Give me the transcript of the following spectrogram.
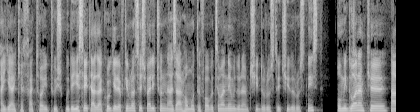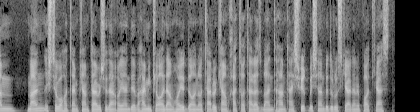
اگر که خطایی توش بوده یه سری تذکر گرفتیم راستش ولی چون نظرها متفاوته من نمی‌دونم چی درسته چی درست نیست. امیدوارم که هم من اشتباهاتم کمتر بشه در آینده و همین که آدم های داناتر و کم خطاتر از بنده هم تشویق بشن به درست کردن پادکست.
